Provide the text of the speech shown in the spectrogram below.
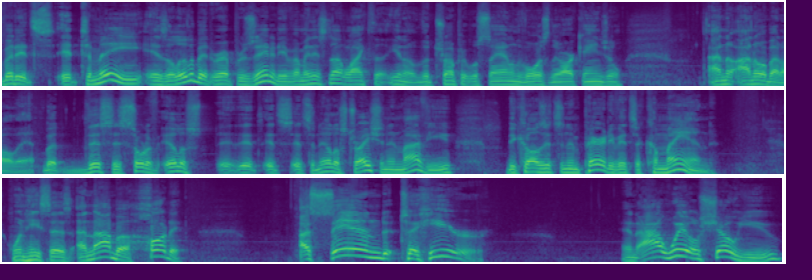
But it's it to me is a little bit representative. I mean, it's not like the you know the trumpet will sound and the voice of the archangel. I know I know about all that, but this is sort of illust- it, it's it's an illustration in my view because it's an imperative, it's a command. When he says, Anaba Hode, Ascend to here, and I will show you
